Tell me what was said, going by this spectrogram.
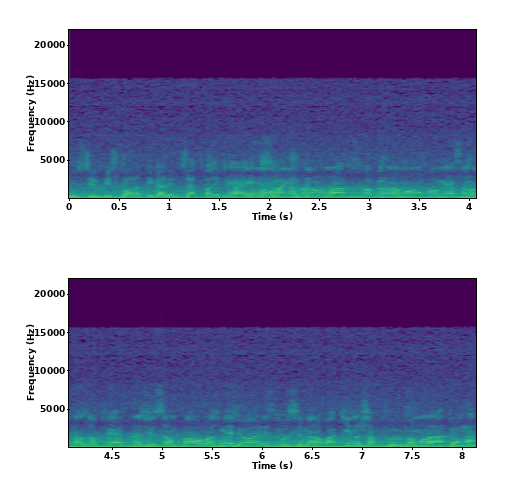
no Circo Escola Picadeiro. Certo? Falei demais. É não isso aí, então, lápis e papel na mão, começa a anotar as ofertas de São Paulo, as melhores, por sinal, aqui no Shop Tour. Vamos lá. Vamos lá.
